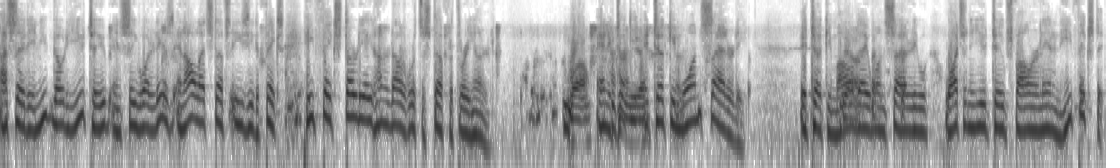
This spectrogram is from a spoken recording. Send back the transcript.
I said, and you can go to YouTube and see what it is, and all that stuff's easy to fix. He fixed thirty eight hundred dollars worth of stuff for three hundred, Wow. and it took yeah. it took him one Saturday. It took him all Yeah. day one Saturday watching the YouTubes, following in, and he fixed it.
